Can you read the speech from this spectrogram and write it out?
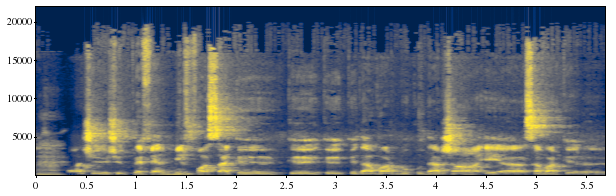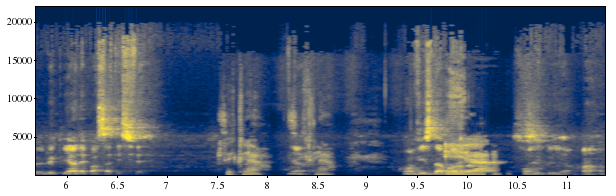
Moi, je, je préfère mille fois ça que, que, que, que d'avoir beaucoup d'argent et euh, savoir que le, le client n'est pas satisfait. c'est clair, c'est clair. On vise d'abord la euh, satisfaction du client. Ah.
